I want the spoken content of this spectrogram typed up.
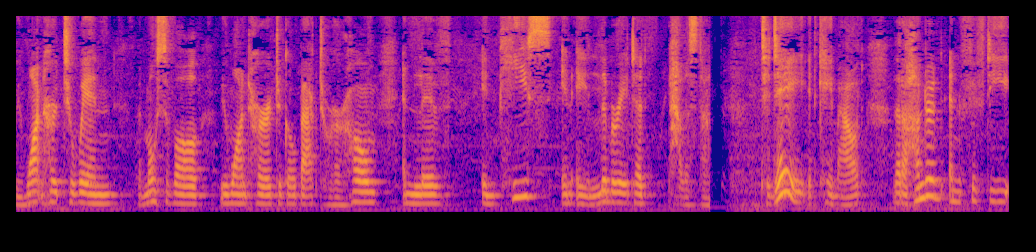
We want her to win, but most of all, we want her to go back to her home and live in peace in a liberated Palestine. Today, it came out that 150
